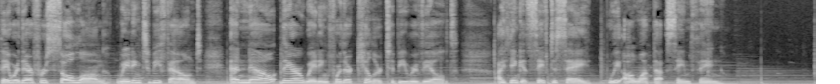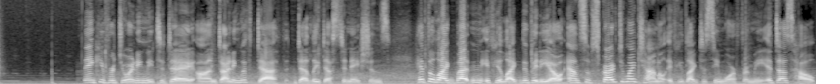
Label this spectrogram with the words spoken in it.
They were there for so long, waiting to be found, and now they are waiting for their killer to be revealed. I think it's safe to say we all want that same thing. Thank you for joining me today on Dining with Death Deadly Destinations. Hit the like button if you like the video and subscribe to my channel if you'd like to see more from me. It does help.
